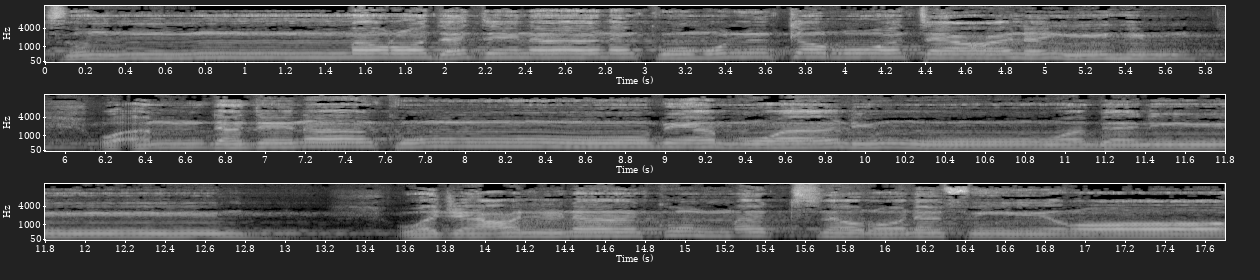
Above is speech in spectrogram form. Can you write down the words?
ثم رددنا لكم الكروة عليهم وأمددناكم بأموال وبنين. وجعلناكم أكثر نفيرا.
